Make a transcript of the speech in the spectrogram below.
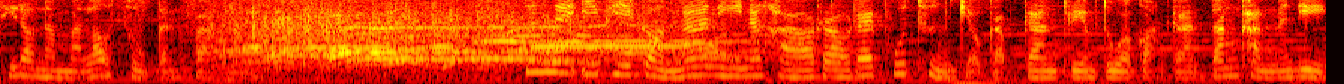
ที่เรานำมาเล่าสู่กันฟังเลยซึ่งใน EP ก่อนหน้านี้นะคะ เราได้พูดถึงเกี่ยวกับการเตรียมตัวก่อนการตั้งครรภ์นั่นเอง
